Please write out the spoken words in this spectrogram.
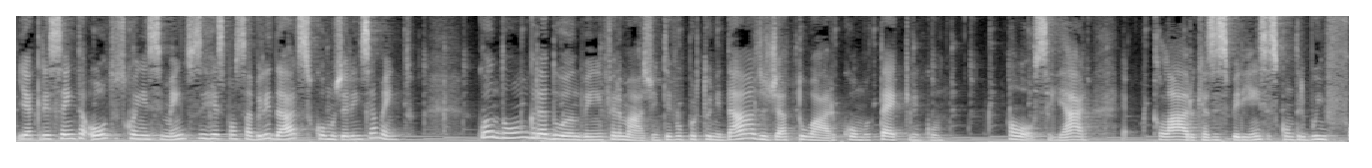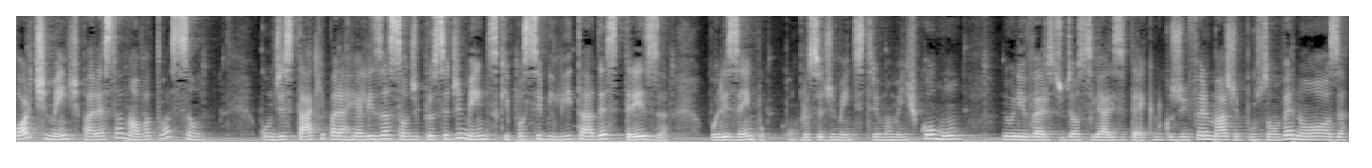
e acrescenta outros conhecimentos e responsabilidades como gerenciamento. Quando um graduando em enfermagem teve oportunidade de atuar como técnico ao auxiliar, é claro que as experiências contribuem fortemente para esta nova atuação, com destaque para a realização de procedimentos que possibilita a destreza, por exemplo, um procedimento extremamente comum no universo de auxiliares e técnicos de enfermagem, punção venosa,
